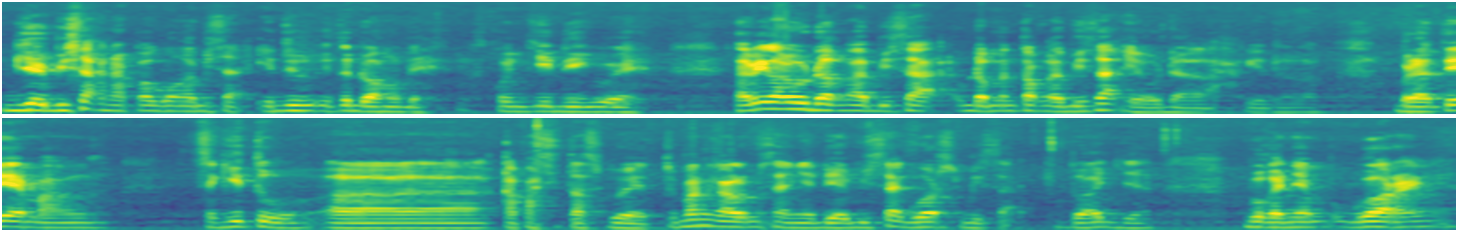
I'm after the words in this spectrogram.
Dia bisa kenapa gue nggak bisa? Itu itu doang deh kunci di gue. Tapi kalau udah nggak bisa, udah mentok nggak bisa, ya udahlah gitu loh. Berarti emang segitu eh, kapasitas gue. Cuman kalau misalnya dia bisa, gue harus bisa. Itu aja. Bukannya gue orangnya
